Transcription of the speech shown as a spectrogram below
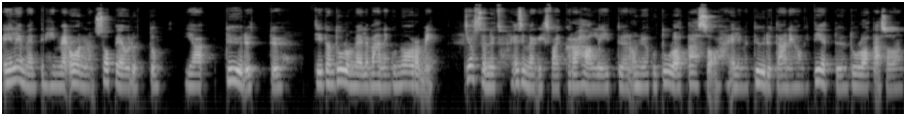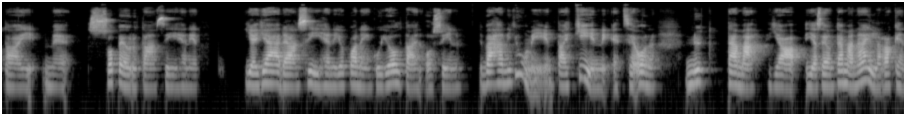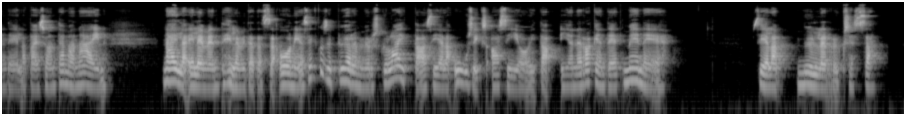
elementti, mihin me on sopeuduttu ja tyydytty, siitä on tullut meille vähän niin kuin normi. Jos se nyt esimerkiksi vaikka rahaan liittyen on joku tulotaso, eli me tyydytään johonkin tiettyyn tulotasoon tai me sopeudutaan siihen ja jäädään siihen jopa niin kuin joltain osin vähän jumiin tai kiinni, että se on nyt tämä ja, ja se on tämä näillä rakenteilla tai se on tämä näin, näillä elementeillä, mitä tässä on. Ja sitten kun se pyörämyrsky laittaa siellä uusiksi asioita ja ne rakenteet menee siellä myllerryksessä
